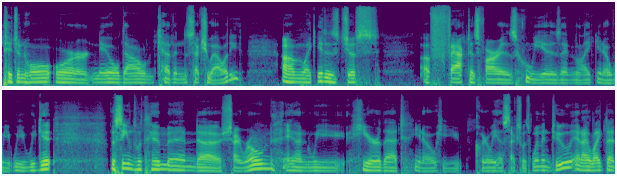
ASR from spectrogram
pigeonhole or nail down Kevin's sexuality. Um, like it is just a fact as far as who he is, and like you know, we we we get the scenes with him and uh, Chiron, and we hear that you know he clearly has sex with women too. And I like that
